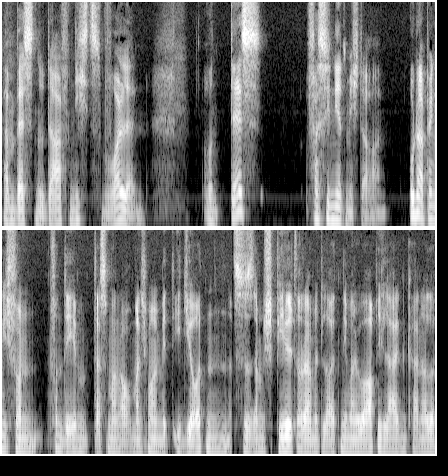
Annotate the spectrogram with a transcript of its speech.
am besten. Du darfst nichts wollen. Und das fasziniert mich daran. Unabhängig von, von dem, dass man auch manchmal mit Idioten zusammenspielt oder mit Leuten, die man überhaupt nicht leiden kann. Also,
